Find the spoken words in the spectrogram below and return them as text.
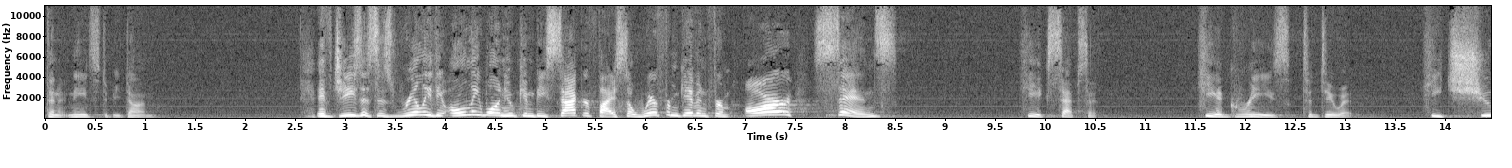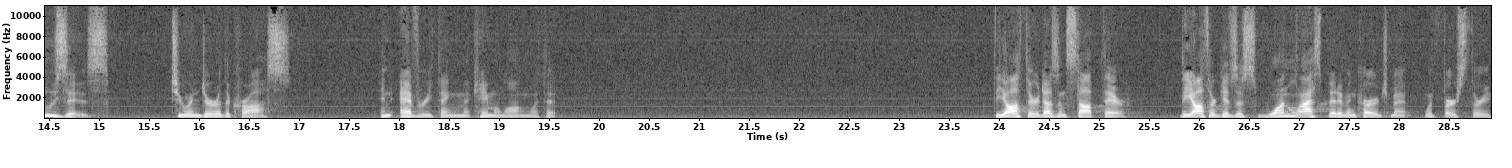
then it needs to be done. If Jesus is really the only one who can be sacrificed, so we're forgiven from our sins, he accepts it. He agrees to do it. He chooses to endure the cross and everything that came along with it. The author doesn't stop there. The author gives us one last bit of encouragement with verse 3.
